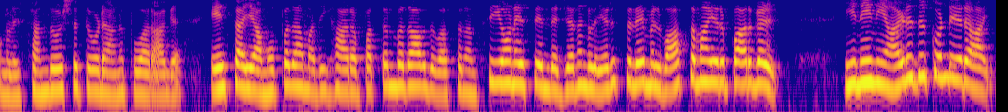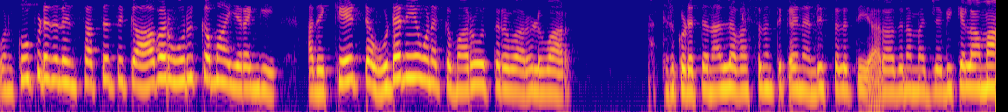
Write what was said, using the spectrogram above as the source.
உங்களை சந்தோஷத்தோடு அனுப்புவாராக. ஏசாயா முப்பதாம் அதிகாரம் பத்தொன்பதாவது வசனம் சியோனை சேர்ந்த ஜனங்கள் எருசலேமில் வாசமாயிருப்பார்கள். இனி நீ அழுது கொண்டிராய். உன் கூப்பிடுதலின் சத்தத்துக்கு அவர் உருக்கமாய் இறங்கி அதை கேட்ட உடனே உனக்கு மறு உத்தரவு அருளுவார். கத்தர் கொடுத்த நல்ல வசனத்துக்காக நன்றி செலுத்தி யாராவது நம்ம ஜெபிக்கலாமா?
